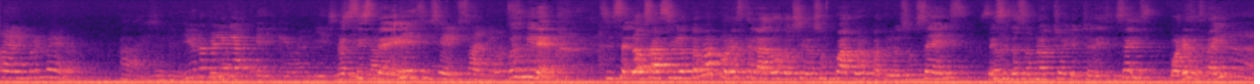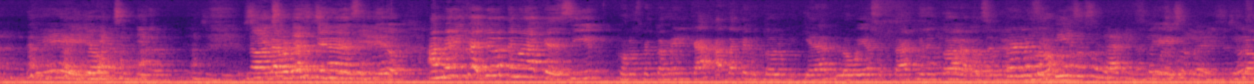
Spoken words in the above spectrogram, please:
Ah, el primero. ¿Y una América? El que va en 16. No existe. 16 años. Pues miren, si se- o sea, si lo toman por este lado, 2 y 2 son 4, 4 y 2 son 6, 6 y 2 son 8 y 8 16. Por eso está ahí. Ah, ok, Yo-. No, la verdad no tiene sentido. América, yo no tengo nada que decir con respecto a América. Atáquenme todo lo que quieran, lo voy a aceptar. Tienen toda la razón Pero no mundo. empieza Solari, no te Sí, puedes Solari. No es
